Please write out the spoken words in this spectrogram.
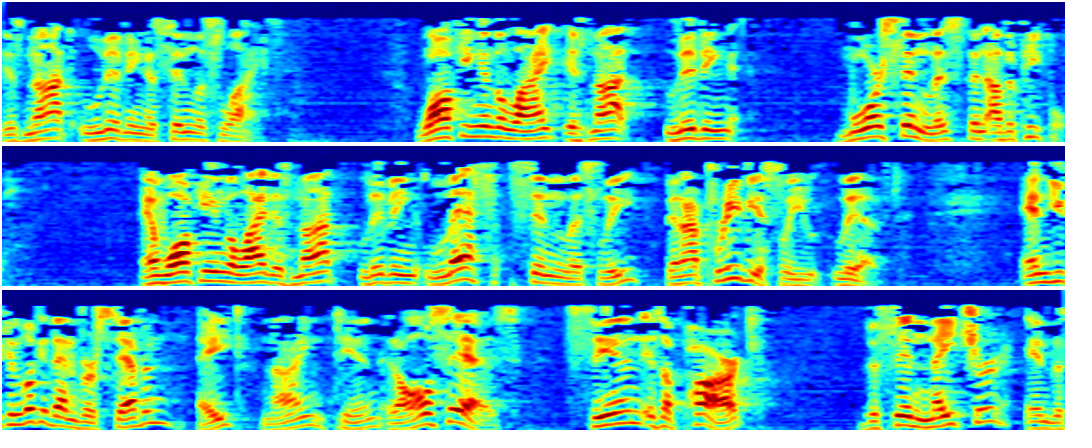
is not living a sinless life. Walking in the light is not living more sinless than other people. And walking in the light is not living less sinlessly than I previously lived. And you can look at that in verse 7, 8, 9, 10. It all says, Sin is a part, the sin nature and the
